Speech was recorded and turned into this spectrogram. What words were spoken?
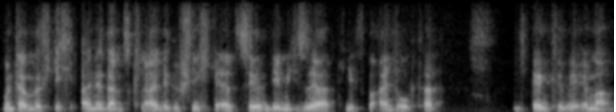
Und da möchte ich eine ganz kleine Geschichte erzählen, die mich sehr tief beeindruckt hat ich denke mir immer,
